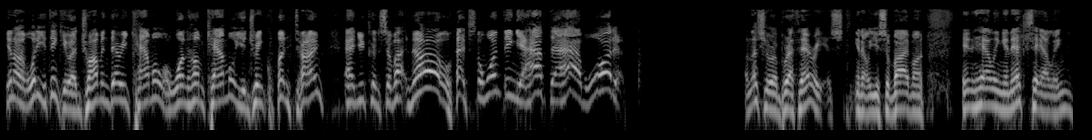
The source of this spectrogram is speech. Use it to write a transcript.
you know, what do you think? You're a dromedary camel, a one hump camel. You drink one time and you can survive. No, that's the one thing you have to have water unless you're a breatharian, you know, you survive on inhaling and exhaling.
